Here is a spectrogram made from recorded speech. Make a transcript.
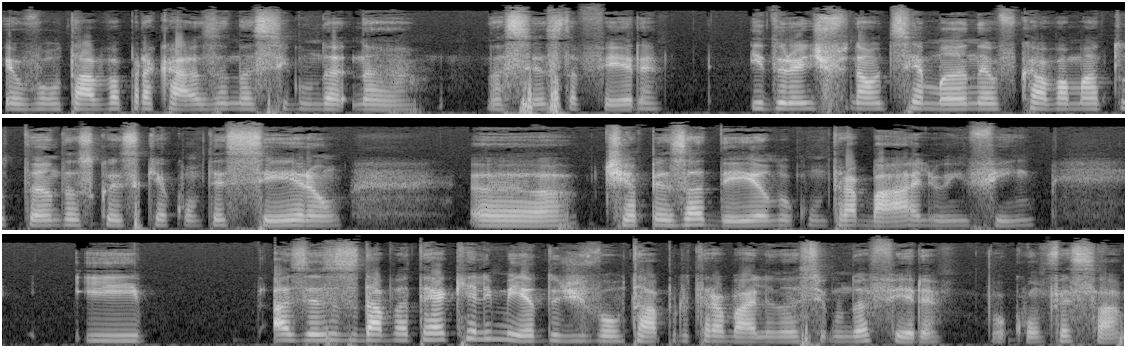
eu voltava para casa na segunda na, na sexta-feira e durante o final de semana eu ficava matutando as coisas que aconteceram. Uh, tinha pesadelo com o trabalho, enfim. E às vezes dava até aquele medo de voltar para o trabalho na segunda-feira, vou confessar.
